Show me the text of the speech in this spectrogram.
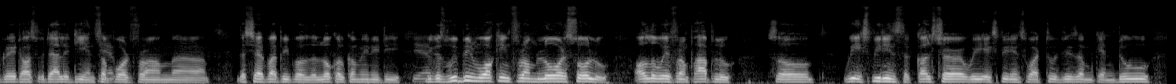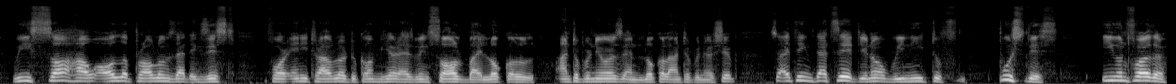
great hospitality and Yep. support from uh, the Sherpa people the local community Yeah. because we've been walking from lower Solu all the way from Phaplu so we experienced the culture, we experienced what tourism can do. We saw how all the problems that exist for any traveler to come here has been solved by local entrepreneurs and local entrepreneurship. So I think that's it. You know, we need to f- push this even further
